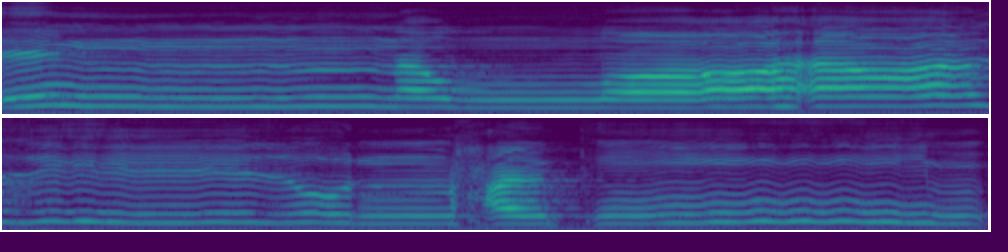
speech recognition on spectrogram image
إن الله عزيز حكيم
